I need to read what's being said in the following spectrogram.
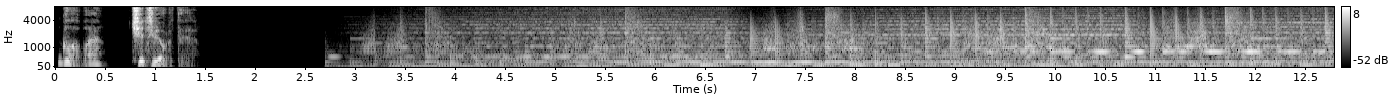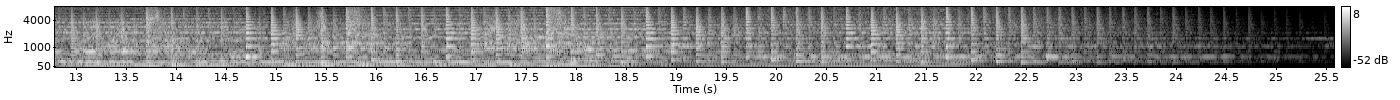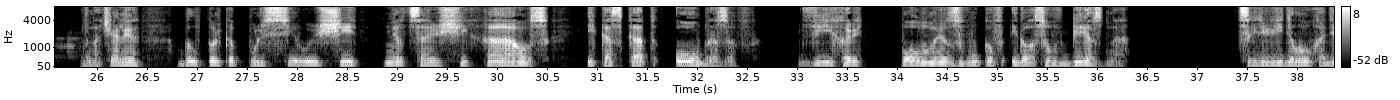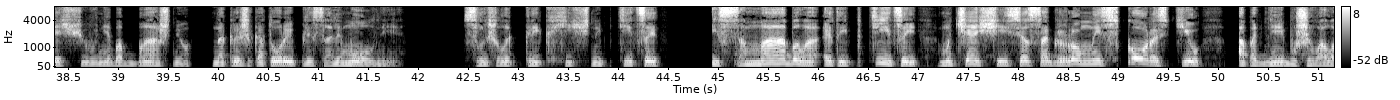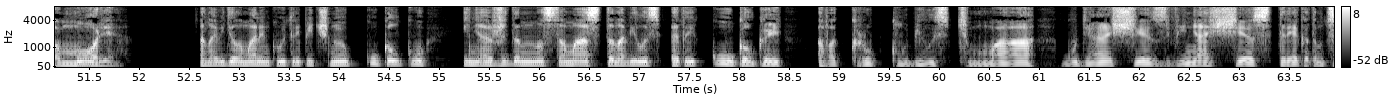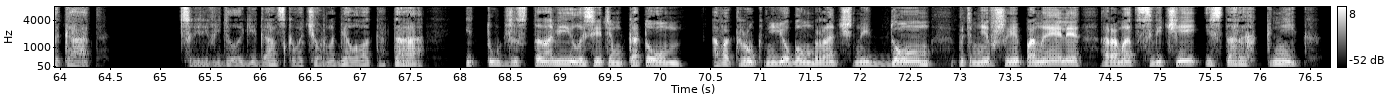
Глава четвертая. Вначале был только пульсирующий, мерцающий хаос и каскад образов, вихрь, полная звуков и голосов бездна. Цири видела уходящую в небо башню, на крыше которой плясали молнии. Слышала крик хищной птицы и сама была этой птицей, мчащейся с огромной скоростью, а под ней бушевало море. Она видела маленькую тряпичную куколку и неожиданно сама становилась этой куколкой, а вокруг клубилась тьма, гудящая, звенящая с трекотом цикад. Цири видела гигантского черно-белого кота и тут же становилась этим котом, а вокруг нее был мрачный дом, потемневшие панели, аромат свечей и старых книг.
